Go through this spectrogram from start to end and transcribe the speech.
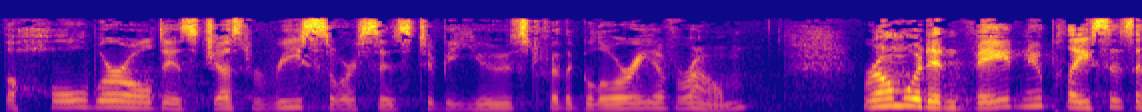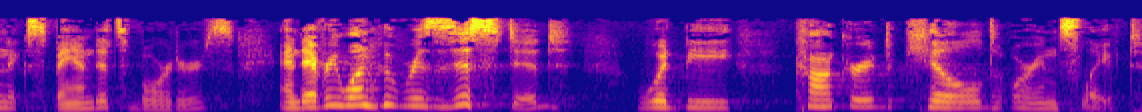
The whole world is just resources to be used for the glory of Rome. Rome would invade new places and expand its borders, and everyone who resisted would be conquered, killed, or enslaved.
